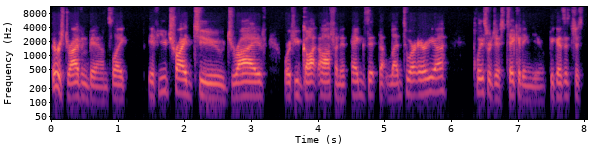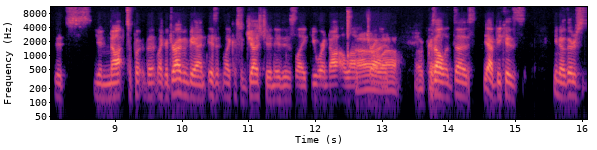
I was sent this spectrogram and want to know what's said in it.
there was driving bans. Like if you tried to drive or if you got off on an exit that led to our area, police were just ticketing you because it's just it's you're not supposed like a driving ban isn't like a suggestion. It is like you are not allowed to oh, drive because wow. okay. all it does, yeah, because you know there's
